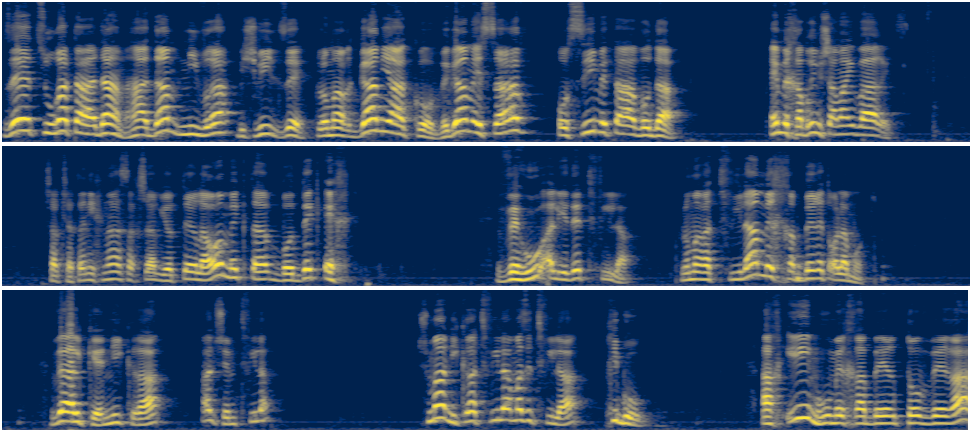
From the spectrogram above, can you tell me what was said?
זה צורת האדם. האדם נברא בשביל זה. כלומר, גם יעקב וגם עשיו עושים את העבודה. הם מחברים שמיים וארץ. עכשיו, כשאתה נכנס עכשיו יותר לעומק, אתה בודק איך. והוא על ידי תפילה. כלומר, התפילה מחברת עולמות. ועל כן נקרא על שם תפילה. שמה נקרא תפילה. מה זה תפילה? חיבור. אך אם הוא מחבר טוב ורע,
